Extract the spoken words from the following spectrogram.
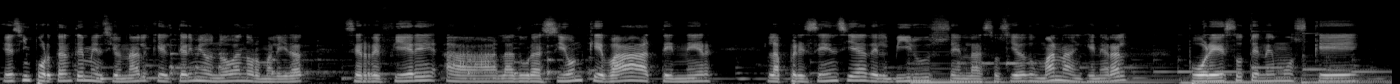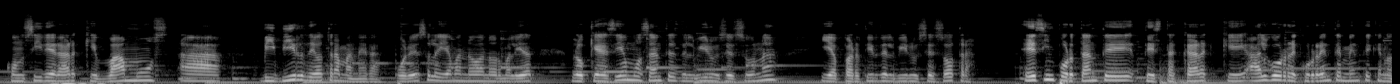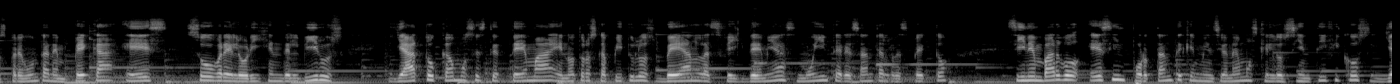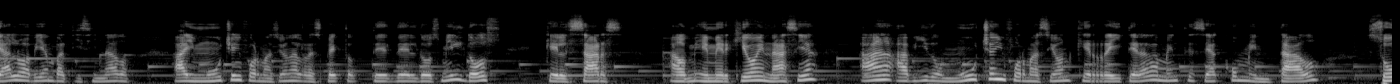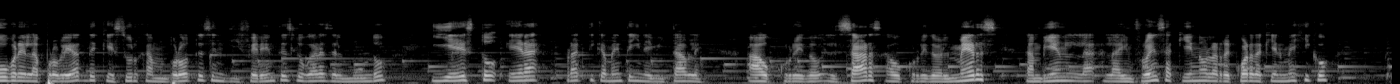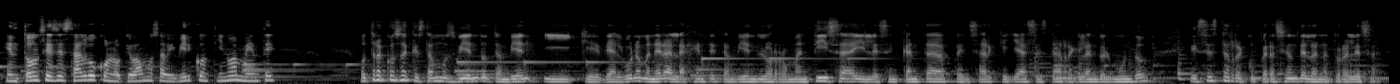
Es importante mencionar que el término nueva normalidad se refiere a la duración que va a tener la presencia del virus en la sociedad humana en general. Por eso tenemos que considerar que vamos a vivir de otra manera. Por eso le llaman nueva normalidad. Lo que hacíamos antes del virus es una y a partir del virus es otra. Es importante destacar que algo recurrentemente que nos preguntan en PECA es sobre el origen del virus. Ya tocamos este tema en otros capítulos, vean las fake demias, muy interesante al respecto. Sin embargo, es importante que mencionemos que los científicos ya lo habían vaticinado. Hay mucha información al respecto. Desde el 2002 que el SARS emergió en Asia, ha habido mucha información que reiteradamente se ha comentado sobre la probabilidad de que surjan brotes en diferentes lugares del mundo y esto era prácticamente inevitable. Ha ocurrido el SARS, ha ocurrido el MERS, también la, influenza, quien no la recuerda aquí en México. Entonces es algo con lo que vamos a vivir continuamente. Otra cosa que estamos viendo también y que de alguna manera la gente también lo romantiza y les encanta pensar que ya se está arreglando el mundo es esta recuperación de la naturaleza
